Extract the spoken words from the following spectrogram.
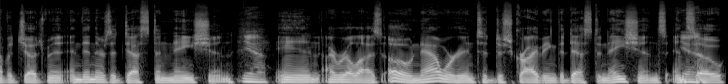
of a judgment, and then there's a destination. Yeah. And I realized, oh, now we're into describing the destinations, and yeah. so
